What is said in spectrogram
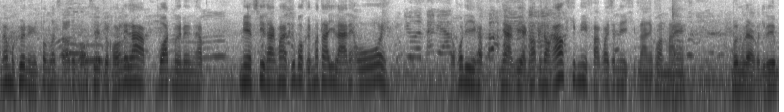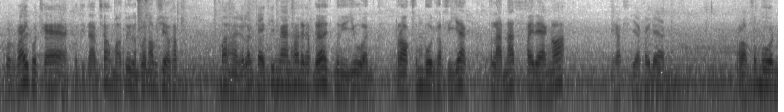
แล้วเมื่อคืนนี้ต้องรักษาเจ้าของเซฟเจ้าของเลยลาบบอดมือหนึ่งครับ เมียซี่ทางมากคือบอกขึ้นมาทายอีหลาเนี่ยโอ้ยก็พอดีครับอยากเวียกเนาะพี่น้องเอ้าคลิปนี้ฝากไว้สำนี้คลิปหน้าจะพรใหม่เบิ่งแล้วก็อย่าลืมกดไลค์กดแชร์กดติดตามช่องเหมาตุ้ยลำเพลินออฟเชียลครับมาห้กำลังใจทีมงานเขานะครับเด้อมื้อนี้อยวนรอกสมบูรณ์ครับสีแยกตลาดนัดไฟแดงเนาะนี่ครับสีแยกไฟแดงรอกสมบูรณ์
